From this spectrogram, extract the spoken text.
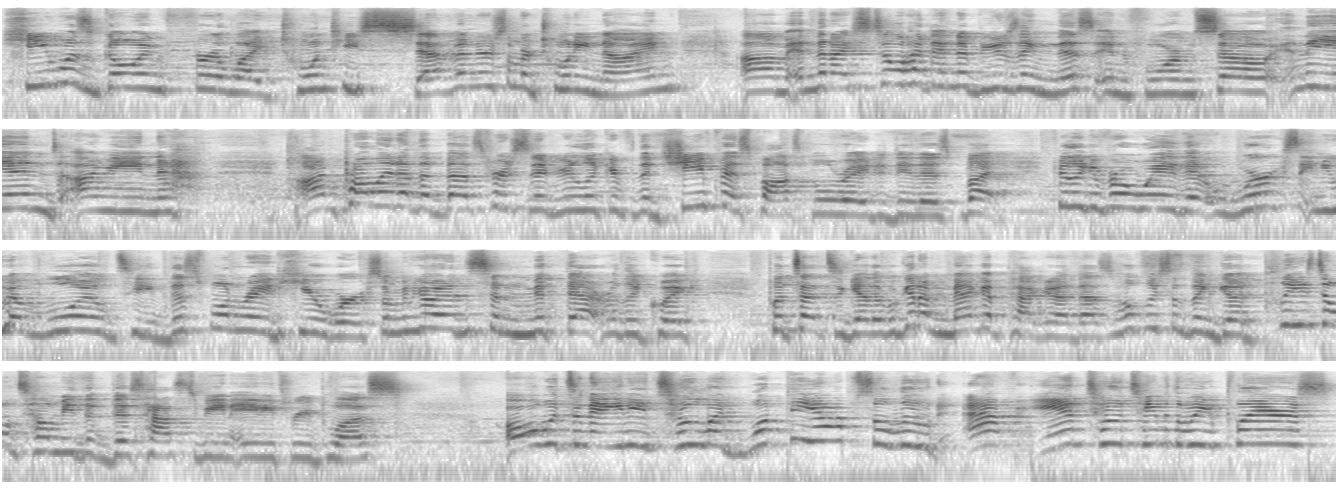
He was going for like 27 or something, or 29. Um, and then I still had to end up using this inform. So in the end, I mean, I'm probably not the best person if you're looking for the cheapest possible way to do this, but if you're looking for a way that works and you have loyalty, this one right here works. So I'm gonna go ahead and submit that really quick, put that together. We'll get a mega packet out of that, so hopefully something good. Please don't tell me that this has to be an 83 plus. Oh, it's an 82, like what the absolute F and two Team of the Week players?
